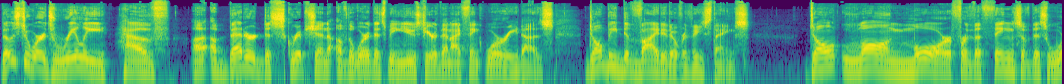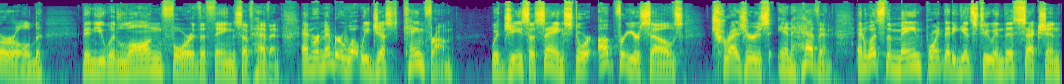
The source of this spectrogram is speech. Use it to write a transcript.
Those two words really have a, better description of the word that's being used here than I think worry does. Don't be divided over these things. Don't long more for the things of this world than you would long for the things of heaven. And remember what we just came from with Jesus saying, Store up for yourselves treasures in heaven. And what's the main point that he gets to in this section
